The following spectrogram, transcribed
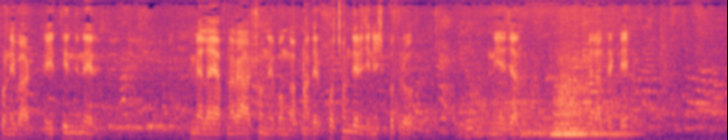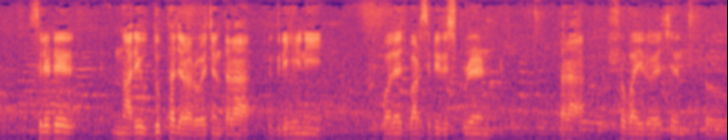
শনিবার এই তিন দিনের মেলায় আপনারা আসুন এবং আপনাদের পছন্দের জিনিসপত্র নিয়ে যান মেলা থেকে। সিলেটের নারী উদ্যোক্তা যারা রয়েছেন, তারা গৃহিণী কলেজ ভার্সিটির স্টুডেন্ট তারা সবাই রয়েছেন। তো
